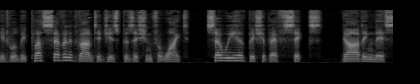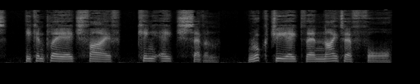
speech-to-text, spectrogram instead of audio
it will be plus 7 advantages position for white, so we have bishop f6, guarding this, he can play h5, king h7. Rook g8 then knight f4,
